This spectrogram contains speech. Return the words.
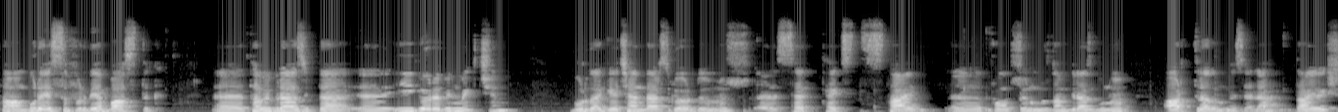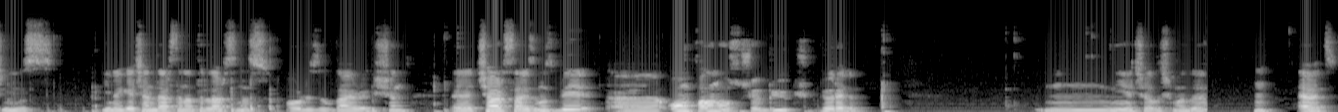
Tamam buraya 0 diye bastık. Ee, tabii birazcık daha e, iyi görebilmek için burada geçen ders gördüğümüz e, set text style e, fonksiyonumuzdan biraz bunu arttıralım mesela. Direction'ımız yine geçen dersten hatırlarsınız. Horizontal direction. E, char size'ımız bir e, 10 falan olsun şöyle büyük görelim. Hmm, niye çalışmadı? Evet.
